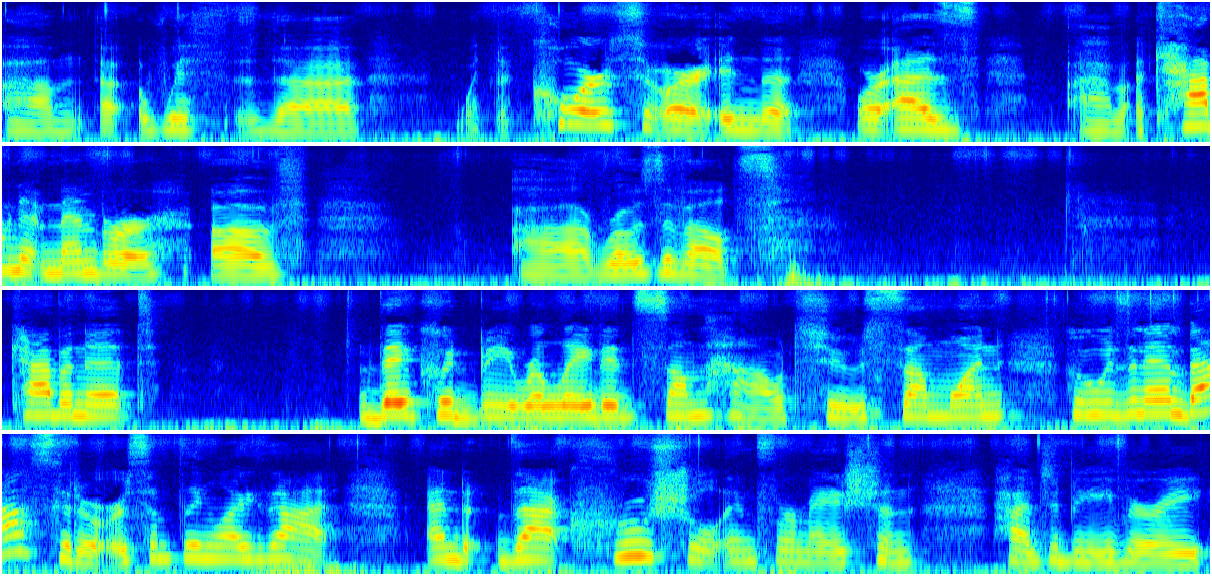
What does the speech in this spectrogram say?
um, uh, with the with the course or in the or as um, a cabinet member of uh, Roosevelt's cabinet they could be related somehow to someone who is an ambassador or something like that. And that crucial information had to be very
